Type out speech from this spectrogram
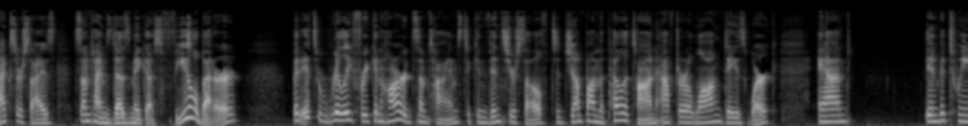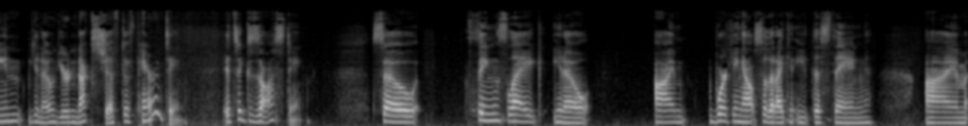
Exercise sometimes does make us feel better, but it's really freaking hard sometimes to convince yourself to jump on the Peloton after a long day's work and in between, you know, your next shift of parenting. It's exhausting. So things like, you know, I'm working out so that I can eat this thing I'm,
